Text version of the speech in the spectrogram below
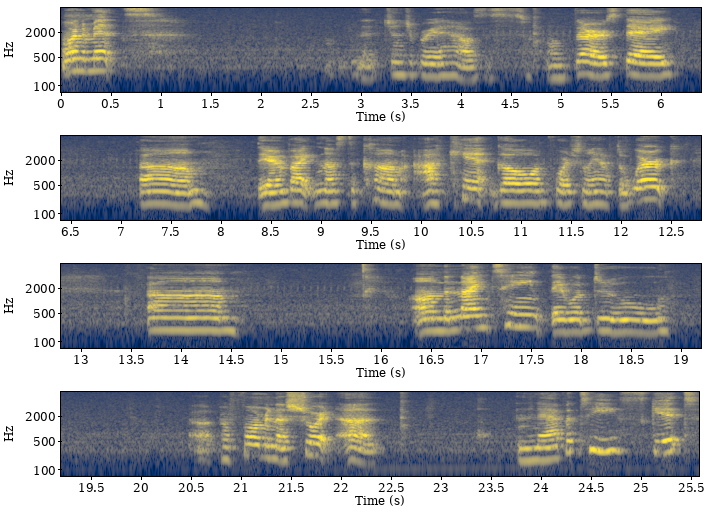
ornaments. The gingerbread houses on Thursday. Um, they're inviting us to come. I can't go, unfortunately, I have to work. Um, on the 19th, they will do uh, performing a short uh, Nativity skit.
